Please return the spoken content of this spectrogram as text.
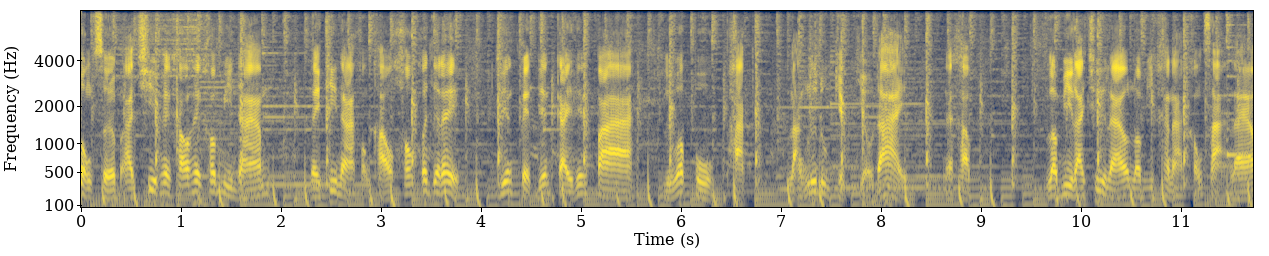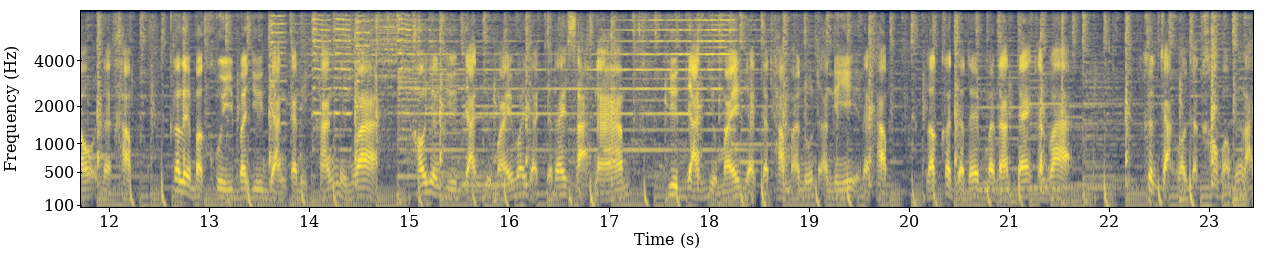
ส่งเสริมอาชีพให้เขาให้เขามีน้ำในที่นาของเขาเขาก็จะได้เลี้ยงเป็ดเลี้ยงไก่เลี้ยงปลาหรือว่าปลูกผักหลังฤดูเก็บเกี่ยวได้นะครับ เรามีรายชื่อแล้วเรามีขนาดของสระแล้วนะครับ ก็เลยมาคุยมายืนยันกันอีกครั้งหนึ่งว่าเขายังยืนยันอยู่ไหมว่าอยากจะได้สระน้ำยืนยันอยู่ไหมอยากจะทำอนุนอันนี้นะครับ แล้วก็จะได้มานัดแนะกันว่า รื่องจักรเราจะเข้ามาเมื่อไหร่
